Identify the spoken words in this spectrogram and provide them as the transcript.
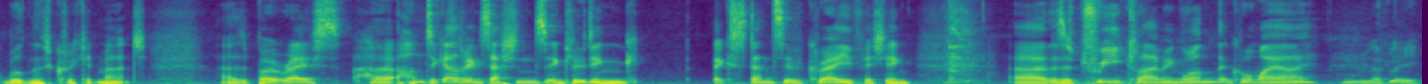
wilderness cricket match, uh, there's a boat race, hunter gathering sessions, including extensive cray fishing. Uh, there's a tree climbing one that caught my eye Ooh, lovely.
